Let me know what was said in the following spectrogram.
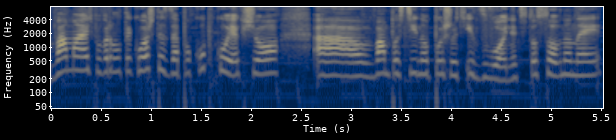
Вам мають повернути кошти за покупку, якщо а, вам постійно пишуть і дзвонять стосовно неї.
